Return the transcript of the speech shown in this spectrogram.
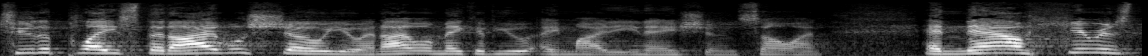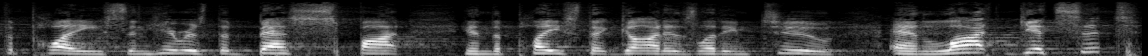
to the place that I will show you, and I will make of you a mighty nation, and so on. And now here is the place, and here is the best spot in the place that God has led him to. And Lot gets it.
